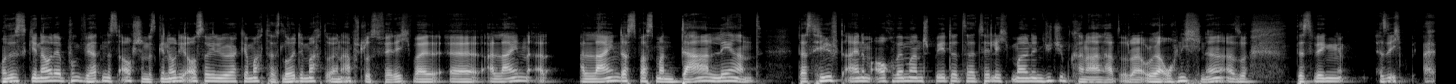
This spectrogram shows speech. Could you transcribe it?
Und das ist genau der Punkt, wir hatten das auch schon, das ist genau die Aussage, die du gerade gemacht hast. Leute, macht euren Abschluss fertig, weil äh, allein, allein das, was man da lernt, das hilft einem auch, wenn man später tatsächlich mal einen YouTube-Kanal hat oder, oder auch nicht. Ne? Also deswegen, also ich, äh,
